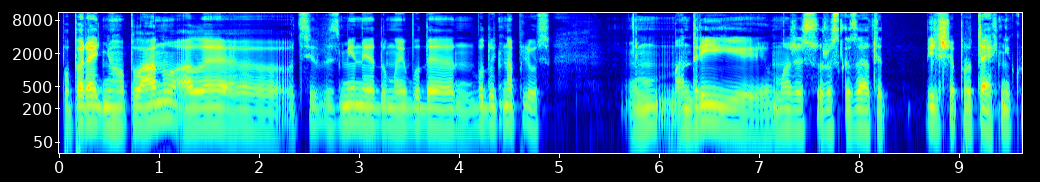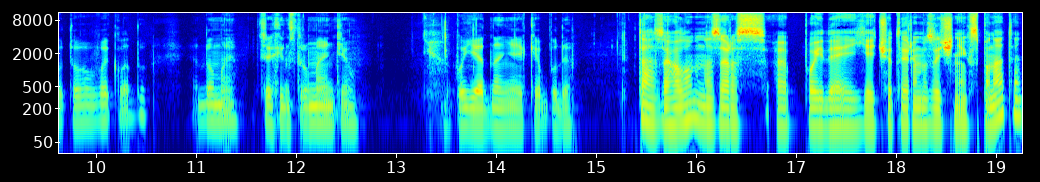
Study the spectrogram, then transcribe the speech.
попереднього плану, але ці зміни, я думаю, буде, будуть на плюс. Андрій може розказати більше про техніку того викладу, я думаю, цих інструментів, поєднання, яке буде. Так, загалом у нас зараз, е, по ідеї, є чотири музичні експонати,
